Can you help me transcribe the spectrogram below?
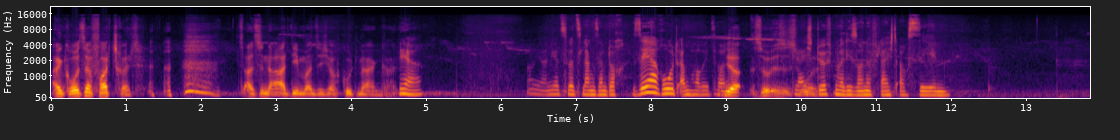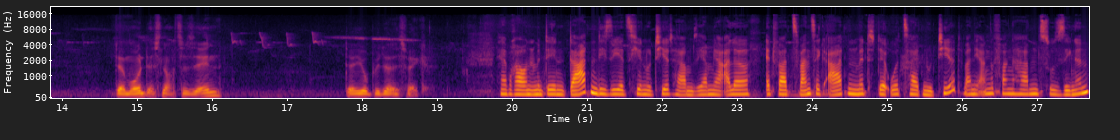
ein großer Fortschritt. Das ist also eine Art, die man sich auch gut merken kann. Ja. Oh ja, und jetzt wird es langsam doch sehr rot am Horizont. Ja, so ist es Gleich wohl. dürften wir die Sonne vielleicht auch sehen. Der Mond ist noch zu sehen. Der Jupiter ist weg. Herr Braun, mit den Daten, die Sie jetzt hier notiert haben, Sie haben ja alle etwa 20 Arten mit der Uhrzeit notiert, wann die angefangen haben zu singen.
